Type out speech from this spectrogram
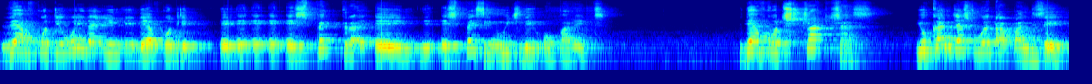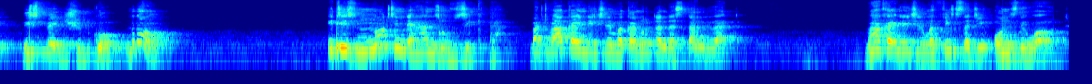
they have got a way that in, they have got a, a, a, a spectra, a, a space in which they operate. They have got structures. You can't just wake up and say, this page should go. No. It is not in the hands of ZICTA. But Vaka Indechirema cannot understand that. Vaka Indechirema thinks that he owns the world.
